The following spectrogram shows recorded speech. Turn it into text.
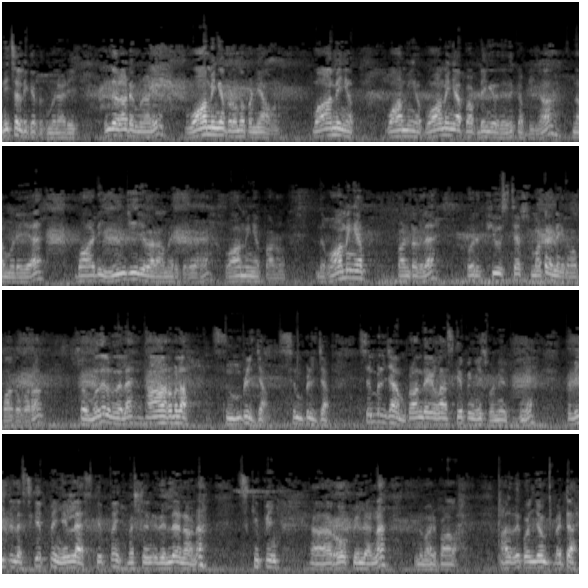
நீச்சல் அடிக்கிறதுக்கு முன்னாடி இந்த விளையாட்டுக்கு முன்னாடி வார்மிங் அப் ரொம்ப பண்ணி ஆகணும். Warming up warming up warming up அப்படிங்கிறது எதுக்கு அப்படின்னா நம்முடைய பாடி இன்ஜுரி வராம இருக்கிறத வார்மிங் அப் ஆகணும். இந்த வார்மிங் அப் பண்றதுல ஒரு ஃபியூ ஸ்டெப்ஸ் மட்டும் இன்னைக்கு நம்ம பார்க்க போறோம். ஸோ முதல் முதல்ல நார்மலா simple jump simple jump simple jump குழந்தைகள்லாம் ஸ்கிப்பிங் யூஸ் பண்ணிருக்கீங்க. இப்போ வீட்டில் ஸ்கிப்பிங் இல்லை ஸ்கிப்பிங் மிஷின் இது இல்லைன்னா ஸ்கிப்பிங் ரோப் இல்லைன்னா இந்த மாதிரி பண்ணலாம் அது கொஞ்சம் பெட்டர்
